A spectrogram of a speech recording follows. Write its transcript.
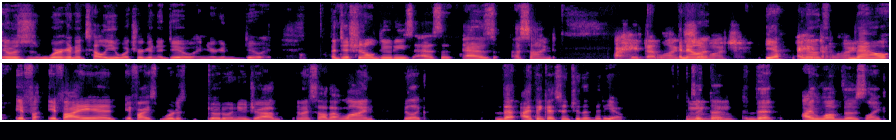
it was we're going to tell you what you're going to do and you're going to do it additional duties as as assigned I hate that line now so much. Yeah, I and hate now, that line. now if if I had if I were to go to a new job and I saw that line, be like, that I think I sent you the video. It's like Mm-hmm. that that I love those like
